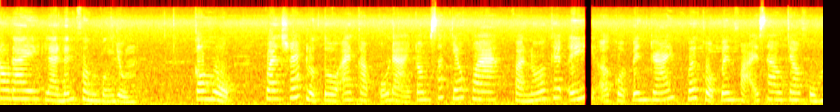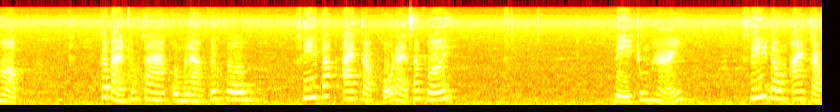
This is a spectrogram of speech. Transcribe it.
Sau đây là đến phần vận dụng. Câu 1 Quan sát lược đồ Ai Cập cổ đại trong sách giáo khoa và nối các ý ở cột bên trái với cột bên phải sao cho phù hợp. Các bạn chúng ta cùng làm với cô. Phía Bắc Ai Cập cổ đại giáp với. Địa Trung Hải. Phía Đông Ai Cập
